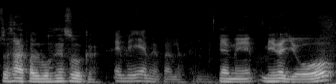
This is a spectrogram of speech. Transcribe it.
Tú sabes, para el bus de azúcar. M&M para los que no... M- mira, yo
